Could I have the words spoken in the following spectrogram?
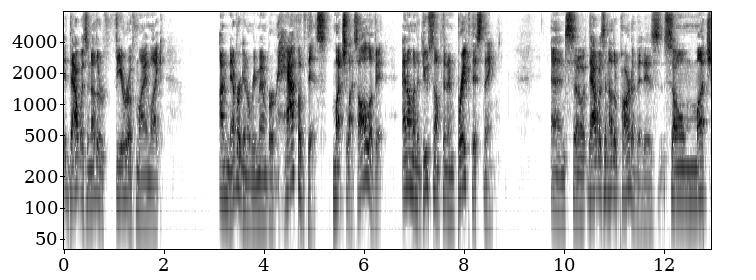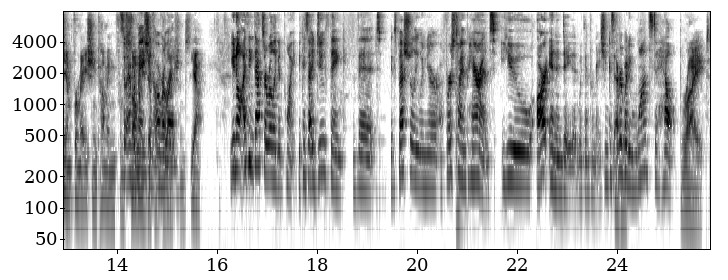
that was another fear of mine. Like, I'm never going to remember half of this, much less all of it. And I'm going to do something and break this thing. And so that was another part of it is so much information coming from So so, many different overload. directions. Yeah. You know, I think that's a really good point because I do think that, especially when you're a first time parent, you are inundated with information Mm-hmm. because everybody wants to help. Right.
